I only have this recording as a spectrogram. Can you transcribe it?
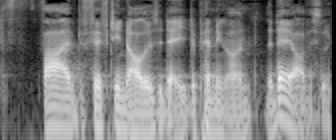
five to fifteen dollars a day, depending on the day, obviously.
